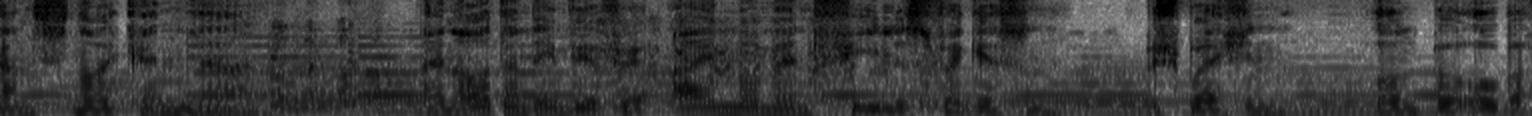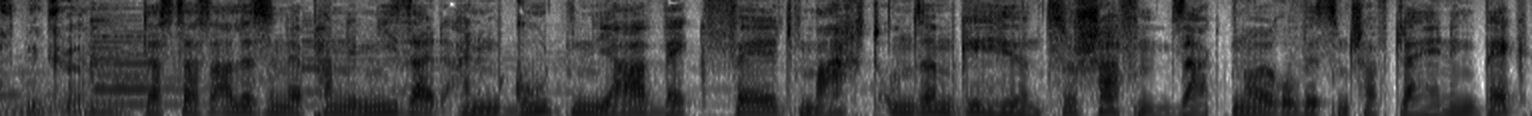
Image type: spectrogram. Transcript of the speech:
ganz neu kennenlernen. Ein Ort, an dem wir für einen Moment vieles vergessen, besprechen und beobachten können. Dass das alles in der Pandemie seit einem guten Jahr wegfällt, macht unserem Gehirn zu schaffen, sagt Neurowissenschaftler Henning Beck.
